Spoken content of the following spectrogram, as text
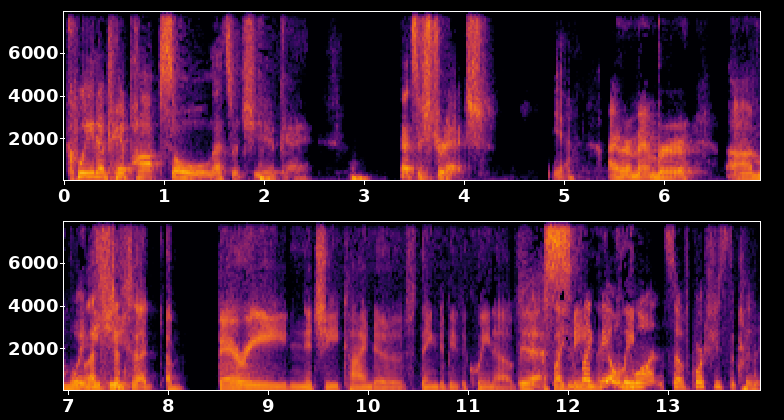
Queen of hip hop soul. That's what she. Okay, that's a stretch. Yeah. I remember um, Whitney. That's Houston. just a, a very nichey kind of thing to be the queen of. Yes. It's like She's being like the, only one, so of course she's the queen.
